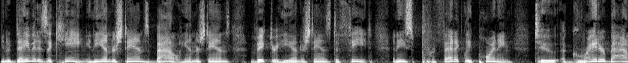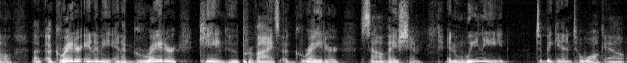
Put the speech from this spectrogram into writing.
You know, David is a king and he understands battle. He understands victory. He understands defeat. And he's prophetically pointing to a greater battle, a, a, greater enemy, and a greater king who provides a greater salvation. And we need to begin to walk out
